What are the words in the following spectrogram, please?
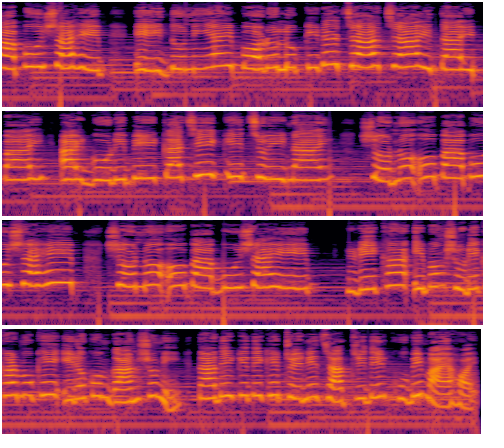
বাবু সাহেব, এই দুনিয়ায় বড় লোকেরা যা চাই তাই পায় আর গরিবের কাছে কিছুই নাই। শোনো ও বাবু সাহেব, শোনো ও বাবু সাহেব। রেখা এবং সুরেখার মুখে এরকম গান শুনে, তাদেরকে দেখে ট্রেনের যাত্রীদের খুবই মায়া হয়।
